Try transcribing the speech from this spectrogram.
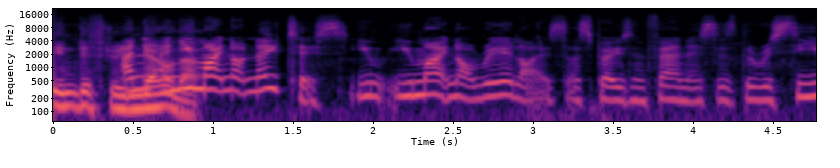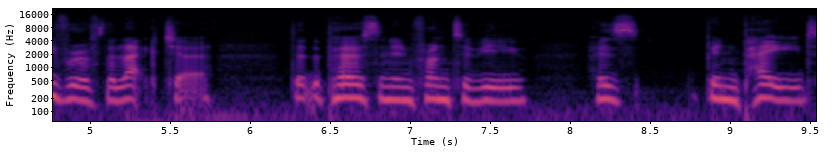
industry and, know and that. you might not notice. You you might not realise. I suppose, in fairness, as the receiver of the lecture, that the person in front of you has been paid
